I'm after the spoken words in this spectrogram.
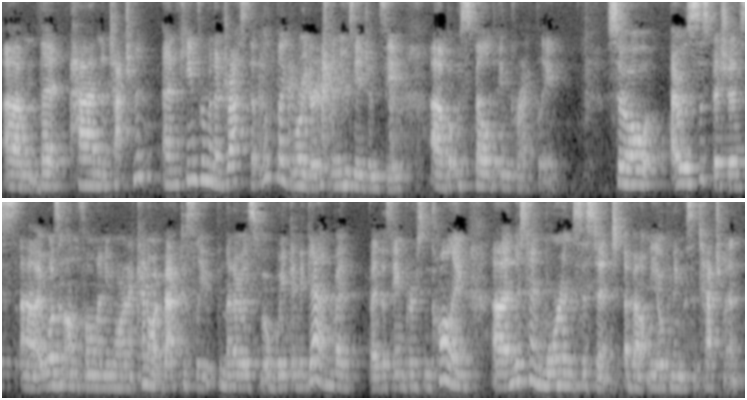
um, that had an attachment and came from an address that looked like Reuters, the news agency, uh, but was spelled incorrectly. So I was suspicious. Uh, I wasn't on the phone anymore and I kind of went back to sleep and then I was awakened again by, by the same person calling uh, and this time more insistent about me opening this attachment.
